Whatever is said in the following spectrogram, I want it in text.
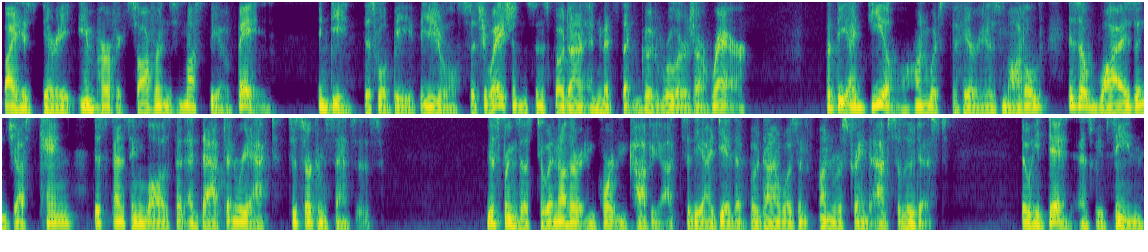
By his theory, imperfect sovereigns must be obeyed. Indeed, this will be the usual situation since Bodin admits that good rulers are rare. But the ideal on which the theory is modeled is a wise and just king dispensing laws that adapt and react to circumstances. This brings us to another important caveat to the idea that Bodin was an unrestrained absolutist. Though he did, as we've seen,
